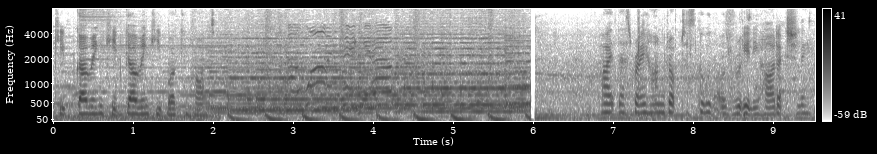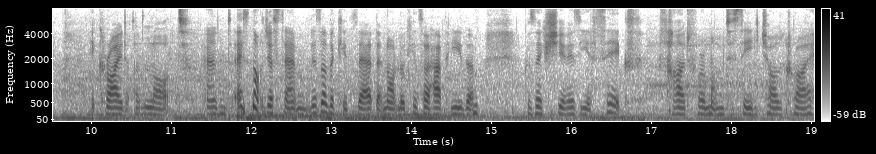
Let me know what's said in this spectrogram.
keep going keep going keep working hard Right, that's Rayhan dropped to school. That was really hard actually. He cried a lot. And it's not just them, there's other kids there that are not looking so happy either. Because next year is year six. It's hard for a mum to see a child cry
